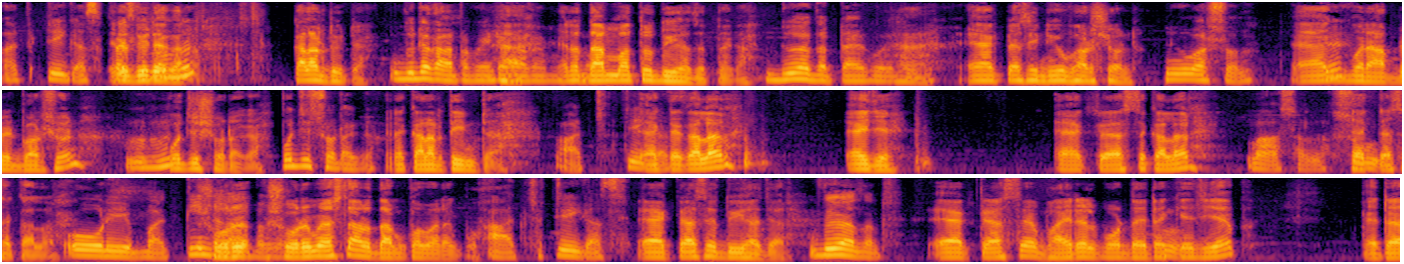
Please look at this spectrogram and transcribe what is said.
আচ্ছা ঠিক আছে। এটা দুইটা কালার কালার দুইটা। দুইটা কালার পাবেন এটা হ্যাঁ এটার দাম মাত্র দুই হাজার টাকা। দুই হাজার টাকা করে হ্যাঁ একটা আছে নিউ ভার্সন নিউ ভার্সন একবার আপডেট ভার্সন পঁচিশশো টাকা। পঁচিশশো টাকা। এটা কালার তিনটা। আচ্ছা ঠিক একটা কালার এই যে একটা আছে কালার মাশাল্লাহ একটা আছে কালার। ওরে ভাই তিনটা। শোরুমে আসলে আরও দাম কমে রাখব। আচ্ছা ঠিক আছে। একটা আছে দুই হাজার। দুই হাজার। একটা আছে ভাইরাল পর্দা এটা কেজিএফ এটা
